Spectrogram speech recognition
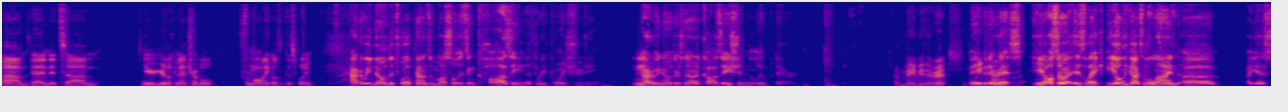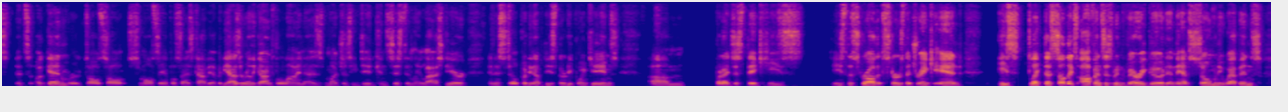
um, then it's um you're you're looking at trouble from all angles at this point. How do we know the 12 pounds of muscle isn't causing the three point shooting? Mm. How do we know there's not a causation loop there? Uh, Maybe there is. Maybe there don't know is. He also is like he only got to the line. Uh, I guess it's again where it's all small, small sample size caveat, but he hasn't really gotten to the line as much as he did consistently last year, and is still putting up these thirty point games. Um, but I just think he's he's the straw that stirs the drink, and he's like the Celtics offense has been very good, and they have so many weapons.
